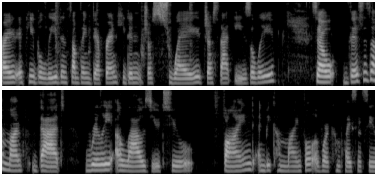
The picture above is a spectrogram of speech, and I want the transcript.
right? If he believed in something different, he didn't just sway just that easily. So, this is a month that really allows you to find and become mindful of where complacency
